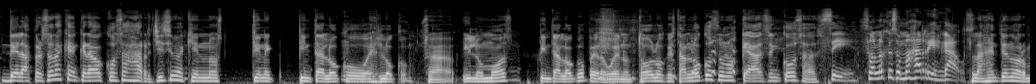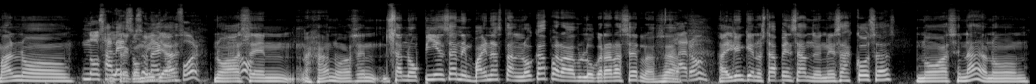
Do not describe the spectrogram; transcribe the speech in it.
de las personas que han creado cosas archísimas, ¿quién no tiene pinta loco o es loco. O sea, Elon Musk pinta loco, pero bueno, todos los que están locos son los que hacen cosas. Sí, son los que son más arriesgados. La gente normal no. No sale de su zona de confort. No No. hacen. Ajá, no hacen. O sea, no piensan en vainas tan locas para lograr hacerlas. O sea, Claro. alguien que no está pensando en esas cosas no hace nada. No.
